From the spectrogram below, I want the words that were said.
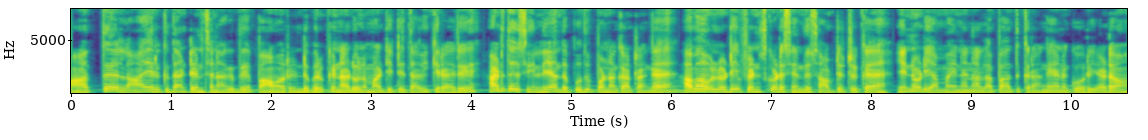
பார்த்த லாயருக்கு தான் டென்ஷன் ஆகுது. பாவம் ரெண்டு பேருக்கும் நடுவில் மாட்டிட்டு தவிக்கிறாரு. அடுத்த சீன்லேயே அந்த புது பொண்ணை காட்டுறாங்க. அவள் அவளுடைய ஃப்ரெண்ட்ஸ் கூட சேர்ந்து சாப்பிட்டுட்டு இருக்க என்னுடைய அம்மா என்ன நல்லா பார்த்துக்கிறாங்க எனக்கு ஒரு இடம்.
